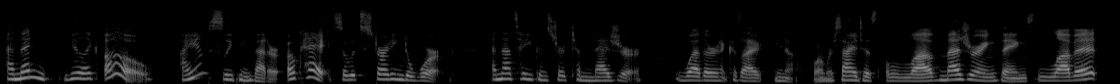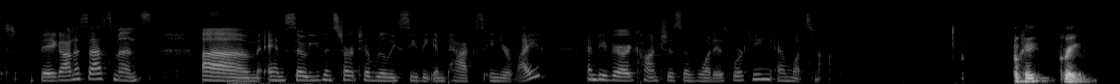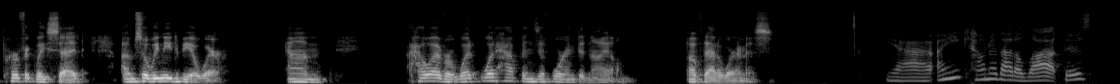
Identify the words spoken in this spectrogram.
And then be like, oh, I am sleeping better. Okay. So it's starting to work. And that's how you can start to measure whether, because I, you know, former scientist, love measuring things, love it, big on assessments. Um, and so you can start to really see the impacts in your life and be very conscious of what is working and what's not. Okay, great. Perfectly said. Um, so we need to be aware. Um, however, what what happens if we're in denial of that awareness? Yeah, I encounter that a lot. There's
